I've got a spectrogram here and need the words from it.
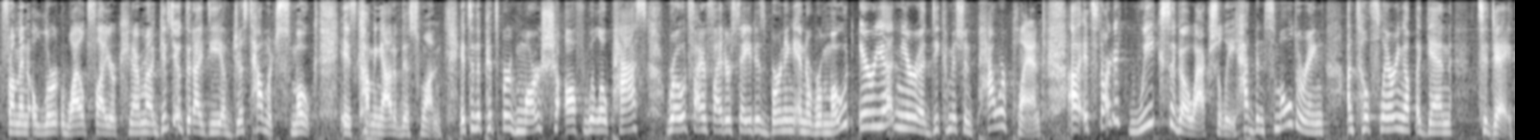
from an alert wildfire camera. It gives you a good idea of just how much smoke is coming out of this one. It's in the Pittsburg marsh off Willow Pass Road. Firefighters say it is burning in a remote area near a decommissioned power plant. Uh, it started weeks ago, actually, had been smoldering until flaring up again today.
